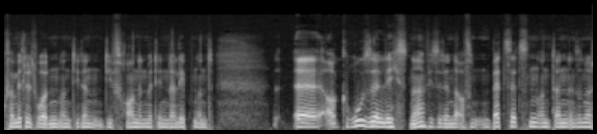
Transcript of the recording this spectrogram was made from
vermittelt wurden und die dann die Frauen dann mit denen da lebten und äh, auch gruseligst, ne, wie sie denn da auf ein Bett sitzen und dann in so einer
